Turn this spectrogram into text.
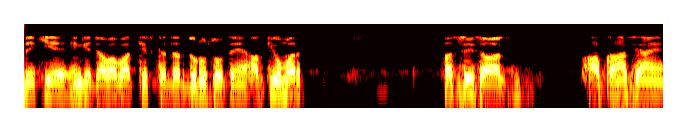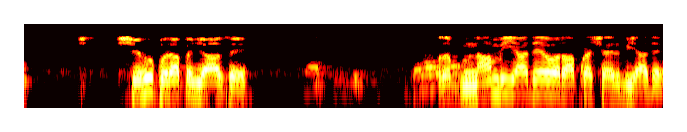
دیکھیے ان کے جوابات کس قدر درست ہوتے ہیں۔ آپ کی عمر؟ اسی سال۔ آپ کہاں سے آئے؟ شیہو پورا پنجاب سے۔ مطلب نام بھی یاد ہے اور آپ کا شہر بھی یاد ہے۔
